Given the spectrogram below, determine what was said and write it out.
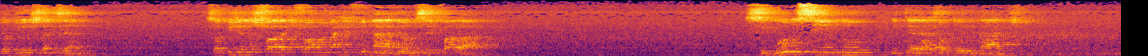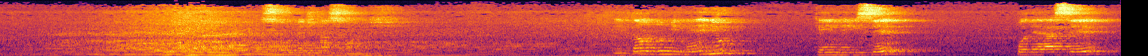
É o que Jesus está dizendo. Só que Jesus fala de forma mais refinada, eu não sei falar. Segura o cinto e terás autoridade sobre as nações. Então, no milênio, quem vencer poderá ser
